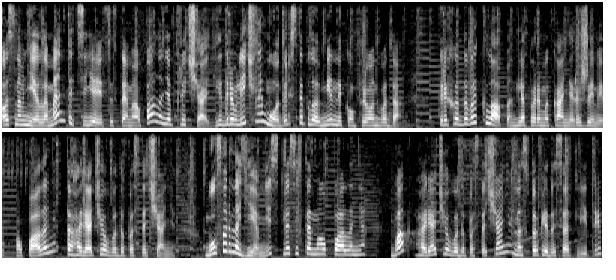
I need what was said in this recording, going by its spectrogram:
Основні елементи цієї системи опалення включають гідравлічний модуль з теплообмінником фреон-вода, триходовий клапан для перемикання режимів опалення та гарячого водопостачання, буферна ємність для системи опалення, бак гарячого водопостачання на 150 літрів,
